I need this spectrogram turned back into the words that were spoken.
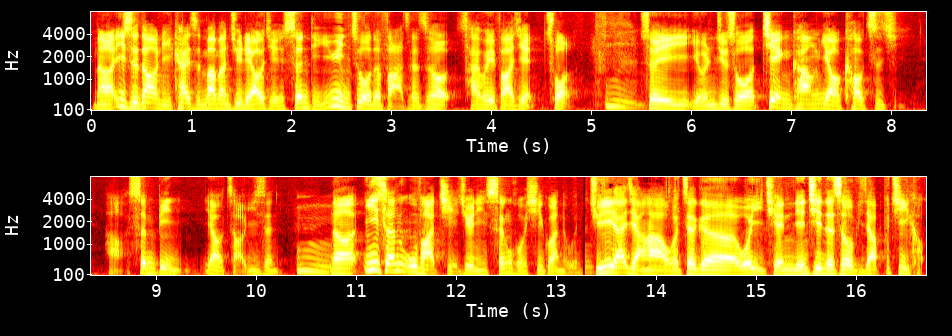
那一直到你开始慢慢去了解身体运作的法则之后，才会发现错了。嗯，所以有人就说健康要靠自己。啊，生病要找医生。嗯，那医生无法解决你生活习惯的问题。举例来讲啊，我这个我以前年轻的时候比较不忌口，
